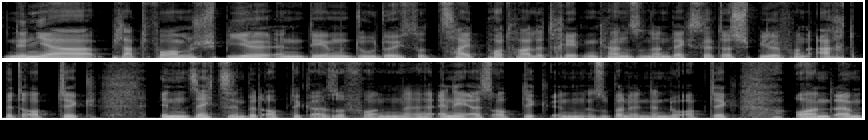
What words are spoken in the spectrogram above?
Ninja-Plattformspiel, in dem du durch so Zeitportale treten kannst und dann wechselt das Spiel von 8-Bit-Optik in 16-Bit-Optik, also von äh, NES-Optik in Super Nintendo-Optik. Und ähm,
